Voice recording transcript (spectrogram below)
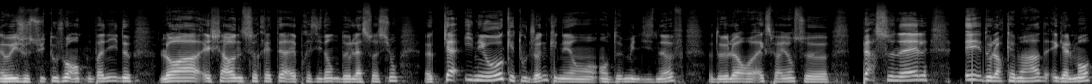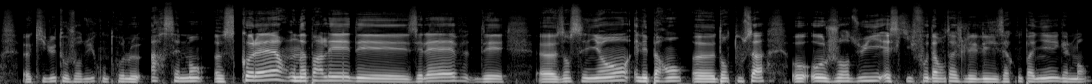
Oui, je suis toujours en compagnie de Laura et Sharon, secrétaire et présidente de l'association euh, qui est toute jeune, qui est née en, 2019, de leur expérience euh, personnelle et de leurs camarades également, euh, qui luttent aujourd'hui contre le harcèlement scolaire. On a parlé des élèves, des enseignants et les parents dans tout ça. Aujourd'hui, est-ce qu'il faut davantage les accompagner également?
